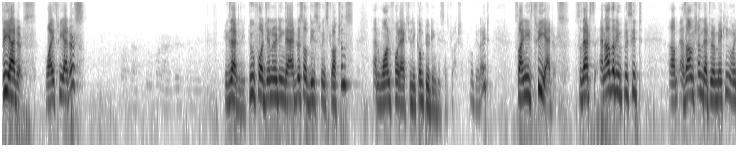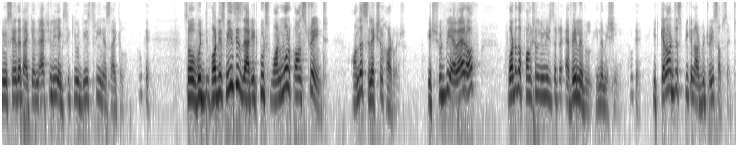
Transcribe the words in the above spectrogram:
Three adders. Why three adders? Exactly, two for generating the address of these two instructions and one for actually computing this instruction, okay, right? So I need three adders. So that's another implicit um, assumption that we're making when you say that I can actually execute these three in a cycle, okay. So what this means is that it puts one more constraint on the selection hardware. It should be aware of what are the functional units that are available in the machine, okay. It cannot just pick an arbitrary subset.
